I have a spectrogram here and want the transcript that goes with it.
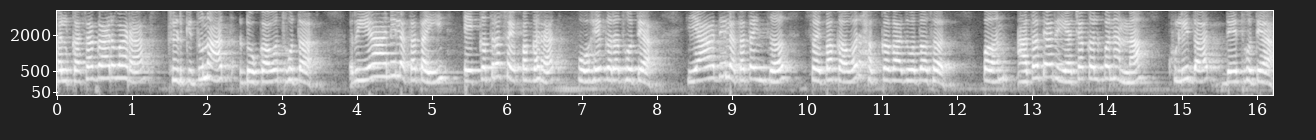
हलकासा गार वारा खिडकीतून आत डोकावत होता. रिया आणि लताताई एकत्र स्वयंपाकघरात पोहे करत होत्या. याआधी लताताईंचं स्वयंपाकावर हक्क गाजवत असत. पण आता त्या रियाच्या कल्पनांना खुली दाद देत होत्या.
